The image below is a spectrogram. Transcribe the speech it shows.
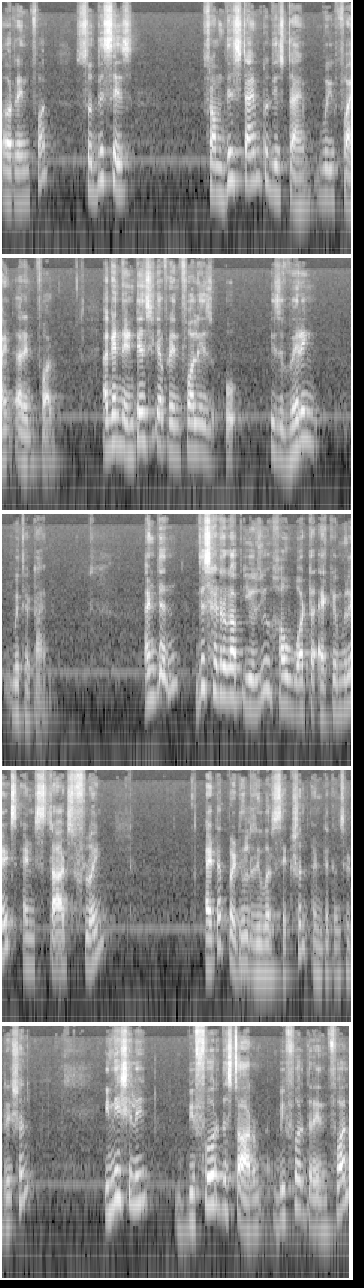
or rainfall. So this is from this time to this time we find a rainfall. Again the intensity of rainfall is, is varying with a time. And then this hydrograph gives you how water accumulates and starts flowing at a particular river section under consideration. Initially, before the storm, before the rainfall,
